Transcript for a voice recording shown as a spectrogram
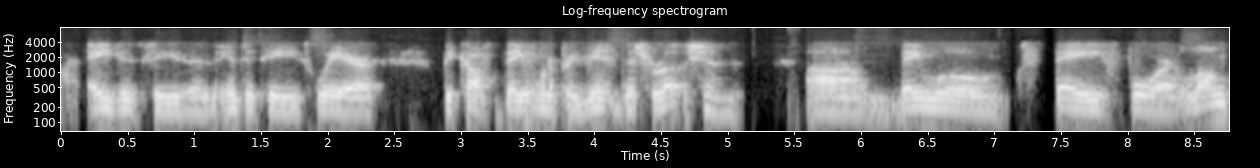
our agencies and entities where, because they want to prevent disruption, um, they will stay for long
